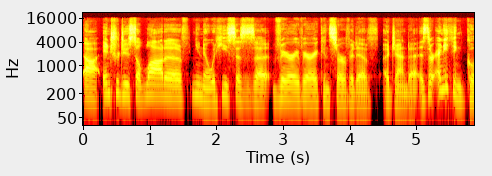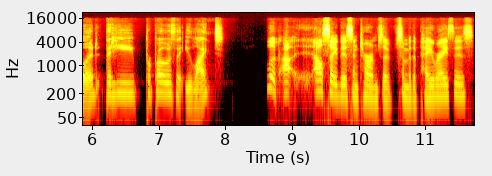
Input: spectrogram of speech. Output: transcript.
uh, introduced a lot of, you know, what he says is a very, very conservative agenda. Is there anything good that he proposed that you liked? Look, I, I'll say this in terms of some of the pay raises.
